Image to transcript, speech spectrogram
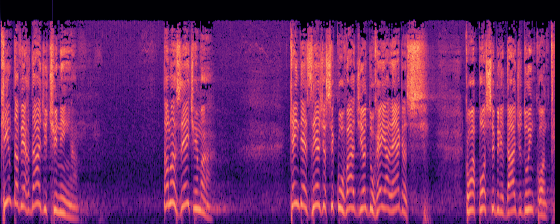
Quinta verdade, Tininha. Está no azeite, irmã. Quem deseja se curvar diante do rei, alegra-se com a possibilidade do encontro.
